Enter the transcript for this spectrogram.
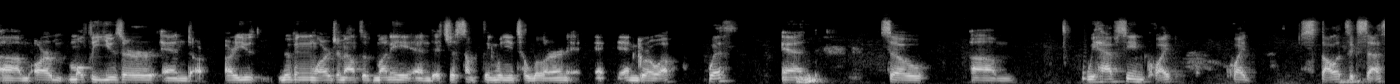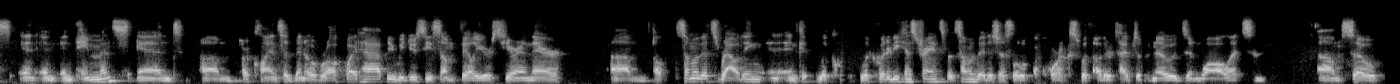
um, are multi-user and are, are moving large amounts of money, and it's just something we need to learn and, and grow up with. And so um, we have seen quite quite solid success in, in, in payments, and um, our clients have been overall quite happy. We do see some failures here and there um, oh, some of it's routing and, and liquidity constraints, but some of it is just little quirks with other types of nodes and wallets. And um, so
